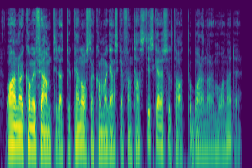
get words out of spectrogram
Och han har kommit fram till att du kan åstadkomma ganska fantastiska resultat på bara några månader.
